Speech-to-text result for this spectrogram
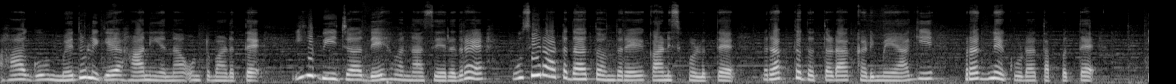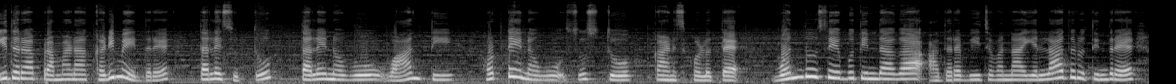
ಹಾಗೂ ಮೆದುಳಿಗೆ ಹಾನಿಯನ್ನು ಉಂಟು ಮಾಡುತ್ತೆ ಈ ಬೀಜ ದೇಹವನ್ನು ಸೇರಿದರೆ ಉಸಿರಾಟದ ತೊಂದರೆ ಕಾಣಿಸಿಕೊಳ್ಳುತ್ತೆ. ರಕ್ತದೊತ್ತಡ ಕಡಿಮೆಯಾಗಿ ಪ್ರಜ್ಞೆ ಕೂಡ ತಪ್ಪುತ್ತೆ. ಇದರ ಪ್ರಮಾಣ ಕಡಿಮೆ ಇದ್ದರೆ ತಲೆ ಸುತ್ತು, ತಲೆನೋವು, ವಾಂತಿ ಹೊಟ್ಟೆ ನೋವು, ಸುಸ್ತು ಕಾಣಿಸಿಕೊಳ್ಳುತ್ತೆ. ಒಂದು ಸೇಬು ತಿಂದಾಗ ಅದರ ಬೀಜವನ್ನು ಎಲ್ಲಾದರೂ ತಿಂದರೆ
